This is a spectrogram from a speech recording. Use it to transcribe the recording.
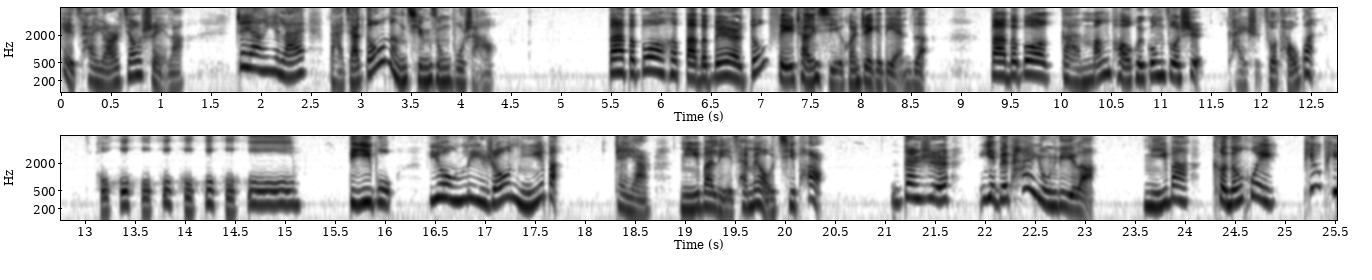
给菜园浇水了。这样一来，大家都能轻松不少。爸爸布和爸爸贝尔都非常喜欢这个点子。巴巴布赶忙跑回工作室，开始做陶罐。呼呼呼呼呼呼呼呼！第一步，用力揉泥巴，这样泥巴里才没有气泡。但是也别太用力了，泥巴可能会飘飘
